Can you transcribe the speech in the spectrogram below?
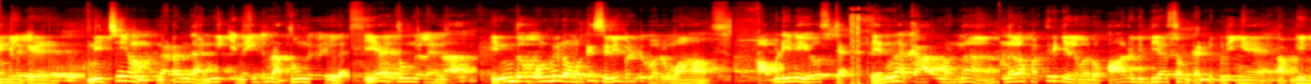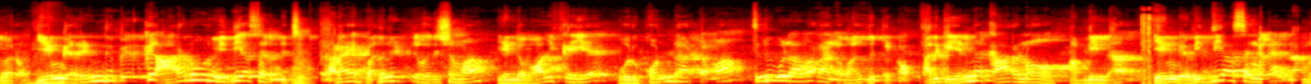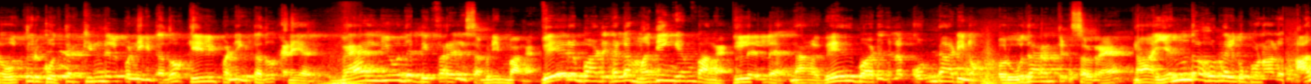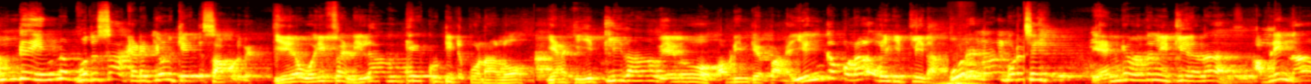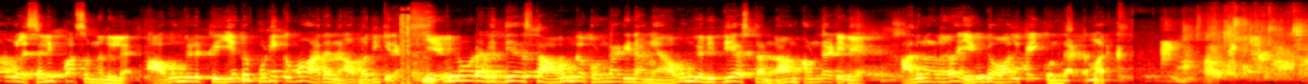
எங்களுக்கு நிச்சயம் நடந்த அன்னைக்கு நைட்டு நான் தூங்கவே இல்லை. ஏன் தூங்கலைன்னா இந்த பொண்ணு நமக்கு சரிப்பட்டு வருவான். அப்படின்னு யோசிச்சேன். என்ன காரணம்னா இதெல்லாம் பத்திரிகையில வரும். ஆறு வித்தியாசம் கண்டுபிடிங்க அப்படின்னு வரும். எங்க ரெண்டு பேருக்கு அறுநூறு வித்தியாசம் இருந்துச்சு. ஆனா பதினெட்டு வருஷமா எங்க வாழ்க்கைய ஒரு கொண்டாட்டமா திருவிழாவா நாங்க வாழ்ந்துட்டு இருக்கோம். அதுக்கு என்ன காரணம் அப்படின்னா எங்க வித்தியாசங்களை நாங்க ஒருத்தருக்கு ஒருத்தர் கிண்டல் பண்ணிக்கிட்டதோ கேலி பண்ணிக்கிட்டதோ கிடையாது. வேல்யூ த டிஃபரன்ஸ் அப்படிம்பாங்க. வேறுபாடுகளை மதிங்கம்பாங்க. இல்ல இல்ல. நாங்க வேறுபாடுகளை கொண்டாடினோம். ஒரு உதாரணத்துக்கு சொல்றேன். நான் எந்த ஹோட்டலுக்கு போனாலும் அங்க என்ன புதுசா கிடைக்கும்னு கேட்டு சாப்பிடுவேன். என் ஒய்ஃப நிலாவுக்கே கூட்டிட்டு போனாலும் எனக்கு இட்லி தான் வேணும் அப்படின்னு கேட்பாங்க. எங்க போனாலும் உங்களுக்கு இட்லி தான். ஒரு நாள் கூட சரி எங்க வந்தாலும் இட்லி தானா அப்படின்னு நான் அவங்கள செழிப்பா சொன்னதில்ல. அவங்களுக்கு எது பிடிக்குமோ அதை நான் மதிக்கிறேன். என்னோட வித்தியாசத்தை அவங்க கொண்டாடினாங்க அவங்க வித்தியாசத்தை நான் கொண்டாடினேன். அதனாலதான் எங்க வாழ்க்கை கொண்டாட்டமா இருக்கு.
